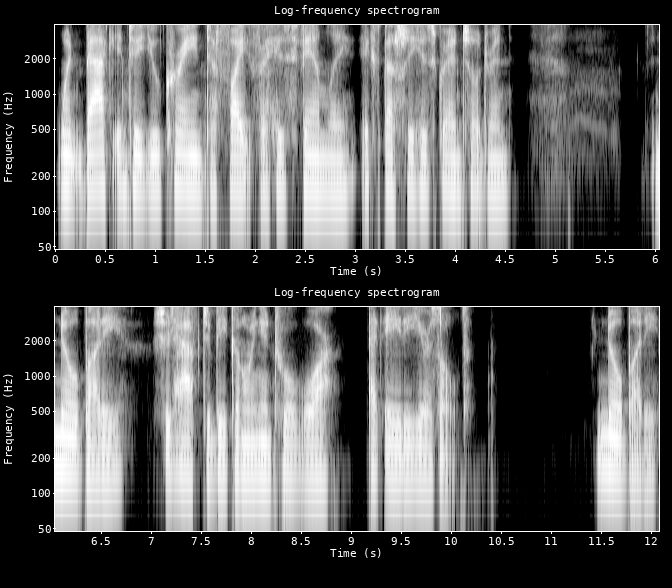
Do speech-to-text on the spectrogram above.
went back into Ukraine to fight for his family, especially his grandchildren. Nobody should have to be going into a war at 80 years old. Nobody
